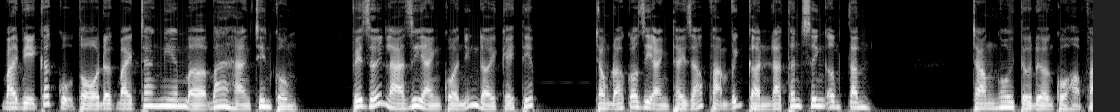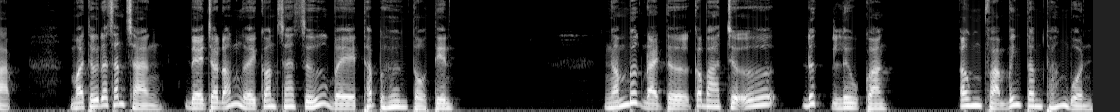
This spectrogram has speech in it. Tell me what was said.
bài vị các cụ tổ được bài trang nghiêm ở ba hàng trên cùng. Phía dưới là di ảnh của những đời kế tiếp. Trong đó có di ảnh thầy giáo Phạm Vĩnh Cần là thân sinh ông Tâm. Trong ngôi từ đường của họ Phạm, mọi thứ đã sẵn sàng để chào đón người con xa xứ về thắp hương tổ tiên. Ngắm bước đại tự có ba chữ Đức Lưu Quang. Ông Phạm Vĩnh Tâm thoáng buồn,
